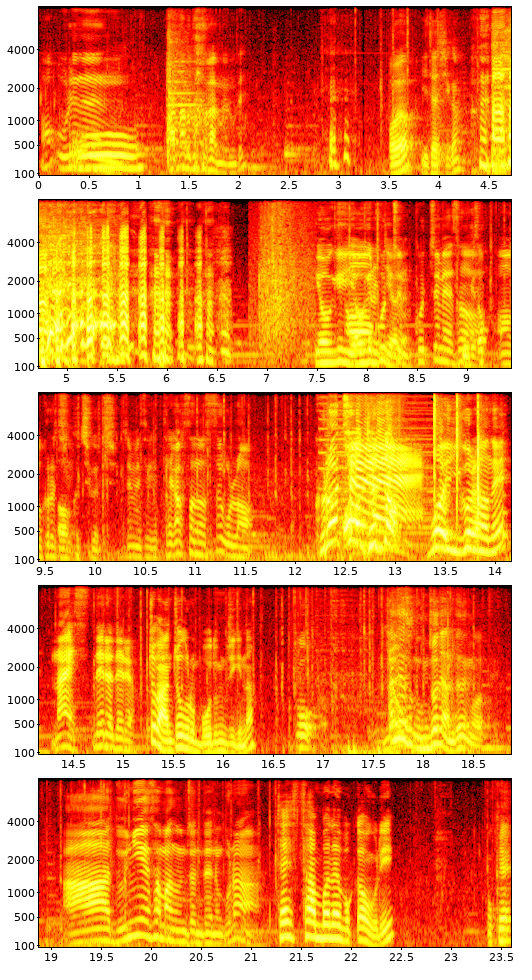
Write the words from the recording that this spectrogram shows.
어 우리는 오. 바다로 나갔는데. 뭐요? 이 자식아? 여기 어 여기를 고쯤 뛰어야 고쯤에서 여기서? 어 그렇지. 어 그치 그치. 이렇게 대각선으로 쓱 올라. 그렇지. 어 됐어. 와 이걸 하네? nice 내려 내려. 좀 안쪽으로 못 움직이나? 어 안에서 운전이 안 되는 것 같아 아 눈 위에서만 운전되는구나. 테스트 한번 해 볼까 우리? 오케이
